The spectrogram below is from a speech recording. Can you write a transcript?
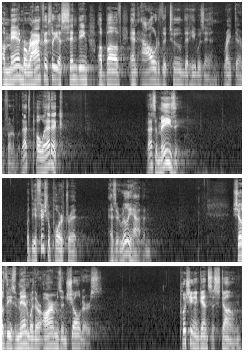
a man miraculously ascending above and out of the tomb that he was in, right there in front of him. That's poetic. That's amazing. But the official portrait, as it really happened, shows these men with their arms and shoulders pushing against a stone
